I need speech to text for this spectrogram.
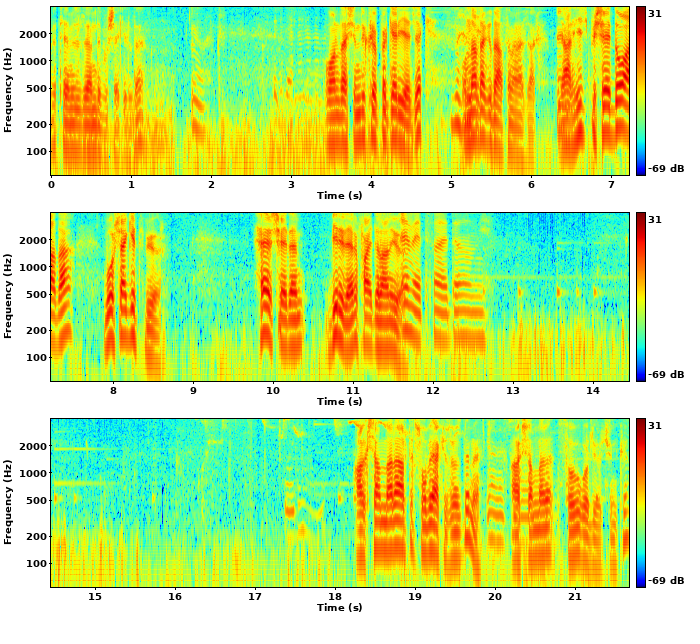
Ve temizlendi bu şekilde. Evet. Onu da şimdi köpek yiyecek. Onlar da gıdasını alacak. Yani hiçbir şey doğada boşa gitmiyor. Her şeyden birileri faydalanıyor. Evet faydalanıyor. Akşamları artık soba yakıyorsunuz değil mi? Evet, soba Akşamları soğuk oluyor çünkü.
